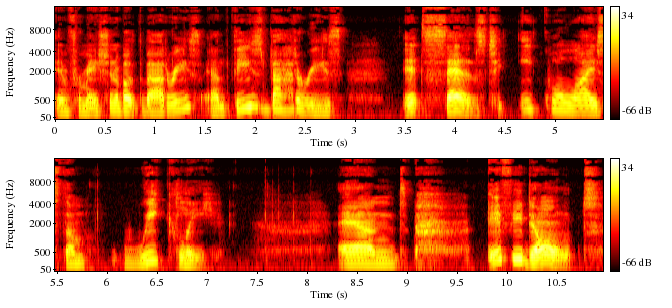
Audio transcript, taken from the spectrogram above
information about the batteries, and these batteries, it says to equalize them weekly. And if you don't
